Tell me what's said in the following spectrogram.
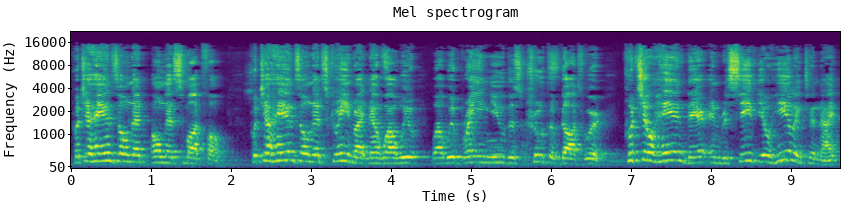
Put your hands on that on that smartphone. Put your hands on that screen right now while we're while we're bringing you this truth of God's word. Put your hand there and receive your healing tonight.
